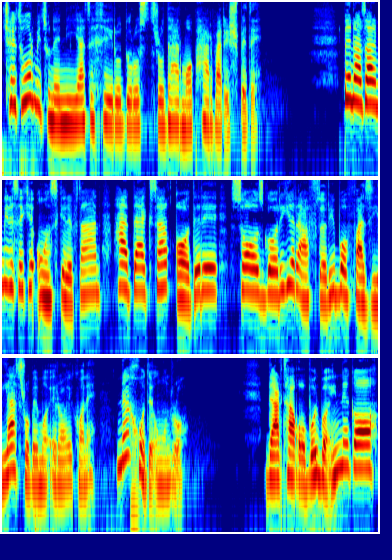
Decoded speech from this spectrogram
چطور می‌تونه نیت خیر و درست رو در ما پرورش بده؟ به نظر می‌رسه که اونس گرفتن حد اکثر قادر سازگاری رفتاری با فضیلت رو به ما ارائه کنه نه خود اون رو. در تقابل با این نگاه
